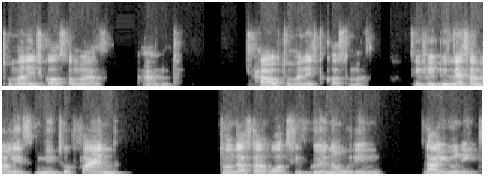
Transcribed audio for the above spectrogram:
to manage customers and how to manage customers. So if a business analyst need to find, to understand what is going on within that unit,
